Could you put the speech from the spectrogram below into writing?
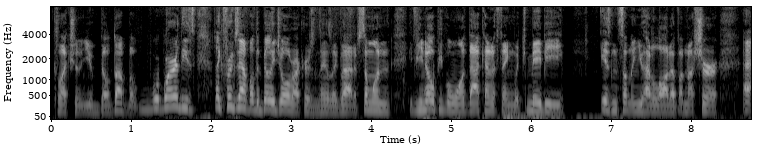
collection that you've built up. But where are these? Like, for example, the Billy Joel records and things like that. If someone, if you know people want that kind of thing, which maybe isn't something you had a lot of, I'm not sure. Uh,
